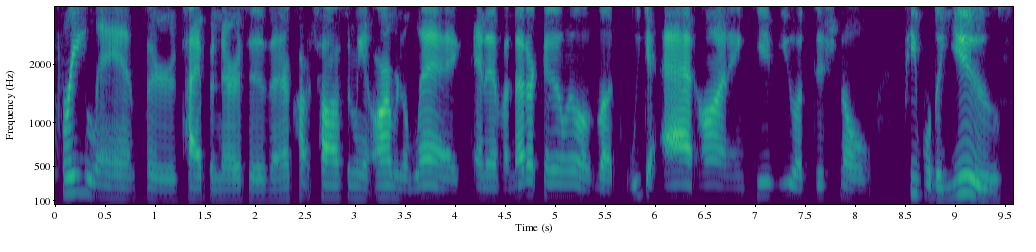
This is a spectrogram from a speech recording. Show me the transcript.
freelancer type of nurses and they're tossing me an arm and a leg and if another can look we can add on and give you additional people to use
